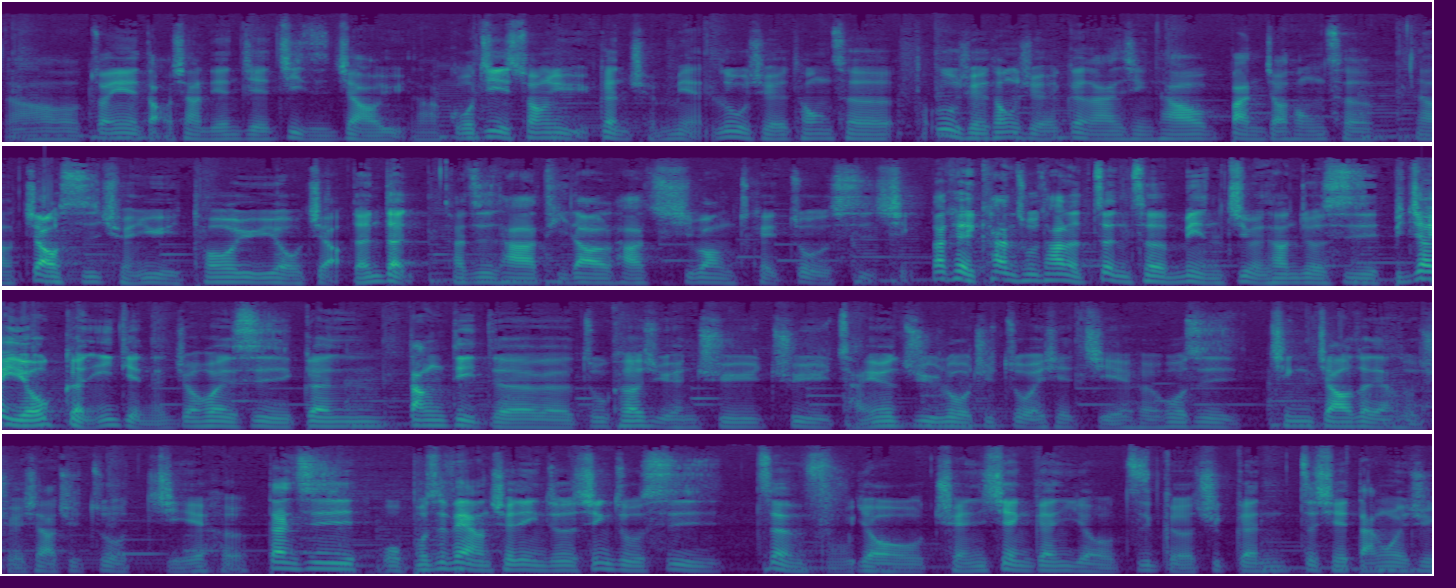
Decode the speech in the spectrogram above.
然后专业导向连接技职教育，然后国际双语更全面，入学通车，入学同学更安心。他要办交通车，然后教师权益、托育幼教等等，他是他提到他希望可以做的事情。那可以看出他的政策面基本上就是比较有梗一点的，就会是跟当地的竹科园区去产业聚落去做一些结合，或是青交这两所学校去做结合。但是我不是非常确定，就是新竹市。政府有权限跟有资格去跟这些单位去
